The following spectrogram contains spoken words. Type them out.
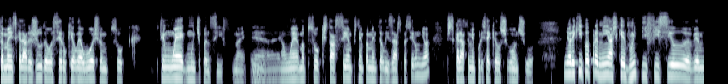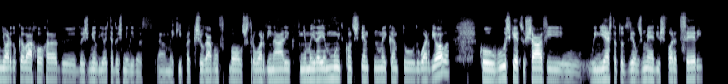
também, se calhar, ajuda a ser o que ele é hoje. Foi uma pessoa que tem um ego muito expansivo, não é? É, é, um, é uma pessoa que está sempre, sempre a mentalizar-se para ser o melhor, se calhar também por isso é que ele chegou onde chegou. Melhor equipa para mim, acho que é muito difícil haver melhor do que a La Roja de 2008 a 2012. É uma equipa que jogava um futebol extraordinário, que tinha uma ideia muito consistente no meio campo do, do Guardiola, com o Busquets, o Xavi, o, o Iniesta, todos eles médios fora de série,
